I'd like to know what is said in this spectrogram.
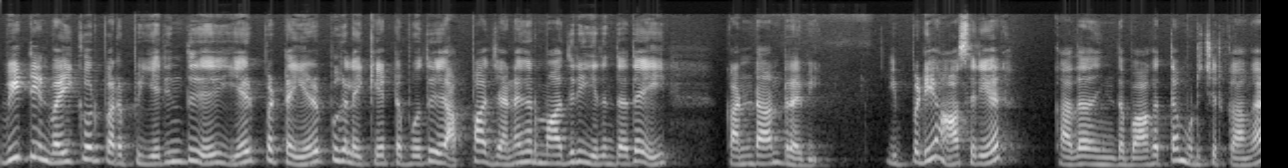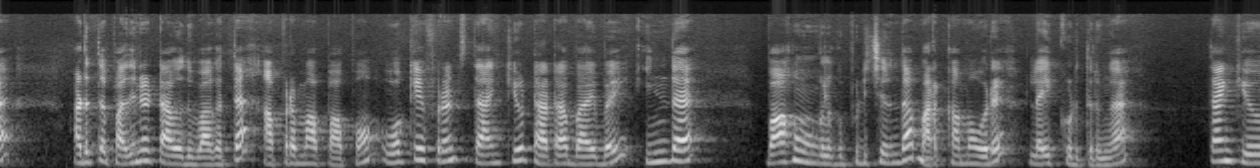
வீட்டின் வைக்கோற் பரப்பு எரிந்து ஏற்பட்ட இழப்புகளை கேட்டபோது அப்பா ஜனகர் மாதிரி இருந்ததை கண்டான் ரவி. இப்படி ஆசிரியர் கதை இந்த பாகத்தை முடிச்சிருக்காங்க. அடுத்த பதினெட்டாவது பாகத்தை அப்புறமா பார்ப்போம். Okay friends thank you tata bye bye இந்த பாகம் உங்களுக்கு பிடிச்சிருந்தா மறக்காமல் ஒரு லைக் கொடுத்துருங்க. தேங்க்யூ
